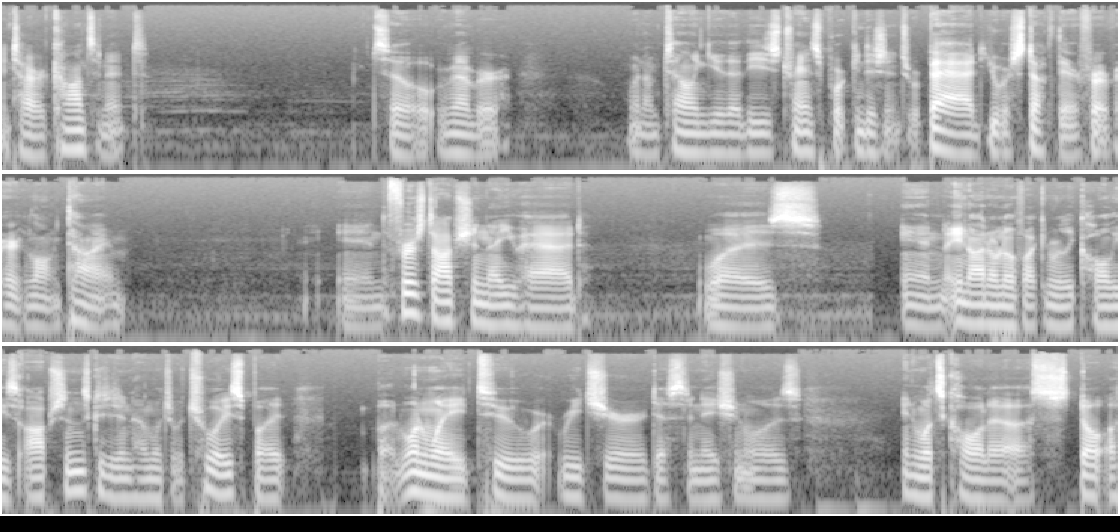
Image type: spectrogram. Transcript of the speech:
entire continent. So remember, when I'm telling you that these transport conditions were bad, you were stuck there for a very long time. And the first option that you had was, and you know, I don't know if I can really call these options because you didn't have much of a choice, but but one way to reach your destination was in what's called a, sto- a.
